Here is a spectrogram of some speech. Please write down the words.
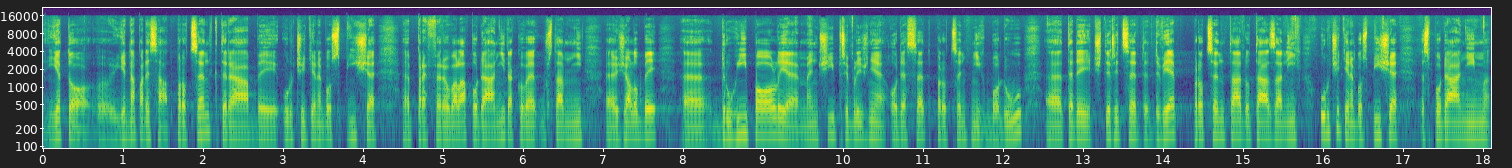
Je to 51%, která by určitě nebo spíše preferovala podání takové ústavní eh, žaloby. Eh, druhý pól je menší přibližně o 10 procentních bodů, eh, tedy 42% dotázaných určitě nebo spíše s podáním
